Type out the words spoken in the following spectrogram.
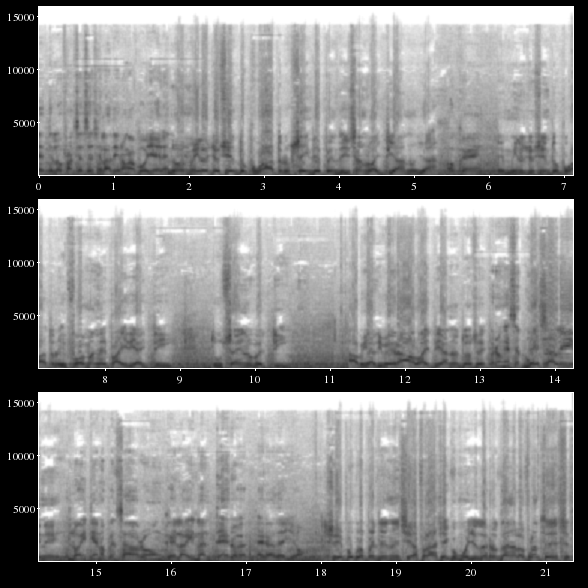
este, los franceses se la dieron a Boyer. No, en 1804 se independizan los haitianos ya. Ok. En 1804 y forman el país de Haití. Toussaint Louverture había liberado a los haitianos. Entonces, Pero en ese punto de Salines, los haitianos pensaron que la isla entera era de ellos. sí, porque pertenecía a Francia y como ellos derrotan a los franceses,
